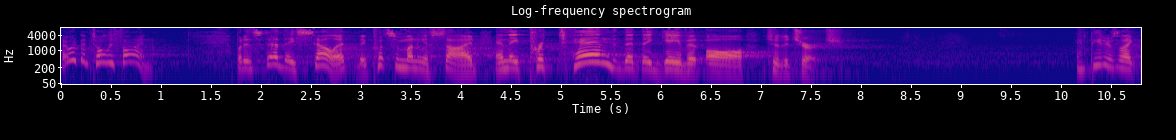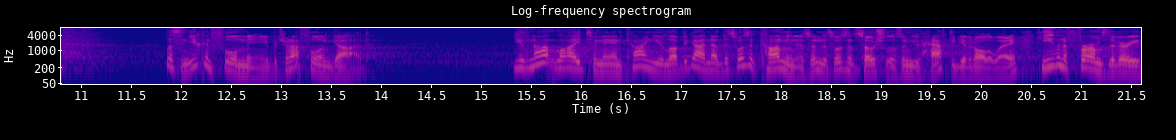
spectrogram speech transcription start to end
That would have been totally fine. But instead they sell it, they put some money aside, and they pretend that they gave it all to the church. And Peter's like, listen, you can fool me, but you're not fooling God. You've not lied to mankind, you love to God. Now, this wasn't communism, this wasn't socialism, you have to give it all away. He even affirms the very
